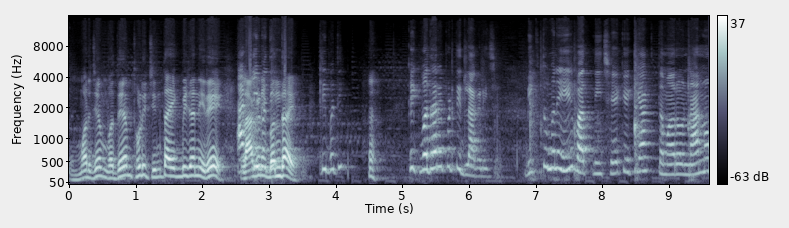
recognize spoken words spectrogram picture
ઉંમર જેમ વધે એમ થોડી ચિંતા એકબીજાની રે. લાગણી બંધાય. એટલી બધી? કંઈક વધારે પડતી જ લાગણી છે. બીક તો મને એ વાતની છે કે ક્યાંક તમારો નાનો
